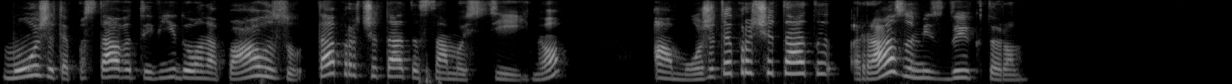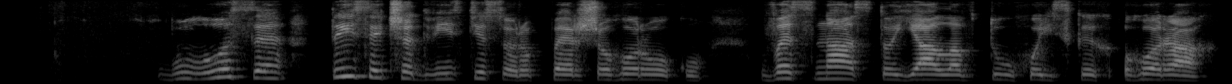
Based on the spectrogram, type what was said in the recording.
Можете поставити відео на паузу та прочитати самостійно, а можете прочитати разом із диктором. Було це 1241 року. Весна стояла в Тухольських горах.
